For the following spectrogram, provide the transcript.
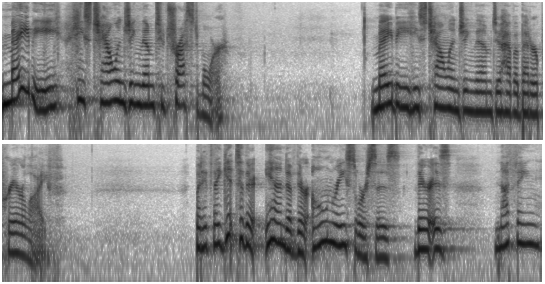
Maybe he's challenging them to trust more. Maybe he's challenging them to have a better prayer life. But if they get to the end of their own resources, there is nothing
